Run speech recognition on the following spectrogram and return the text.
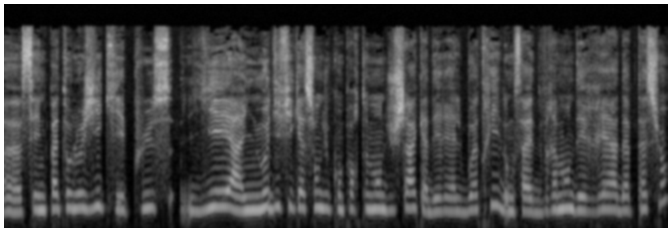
Euh, c'est une pathologie qui est plus liée à une modification du comportement du chat qu'à des réelles boiteries. Donc ça va être vraiment des réadaptations.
